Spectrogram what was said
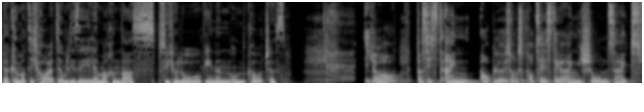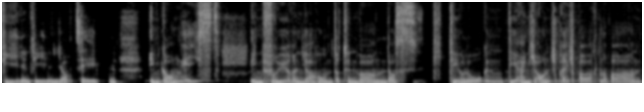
Wer kümmert sich heute um die Seele? Machen das Psychologinnen und Coaches? Ja, das ist ein Ablösungsprozess, der eigentlich schon seit vielen, vielen Jahrzehnten im Gange ist. In früheren Jahrhunderten waren das Theologen, die eigentlich Ansprechpartner waren.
